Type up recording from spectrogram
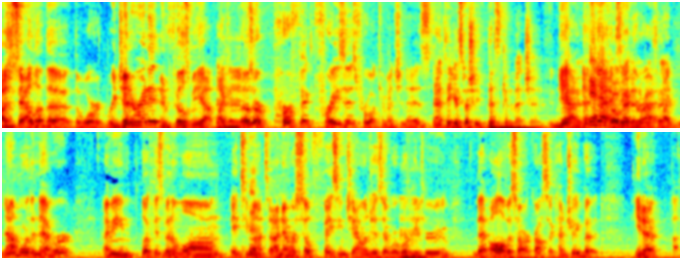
I was just say I love the the word regenerated and fills me up. Like those are perfect phrases for what convention is. And I think especially this convention. Yeah, with yeah, Yeah. Exactly right. Like now more than ever. I mean, look, this has been a long 18 months, and I know we're still facing challenges that we're working through that all of us are across the country. But you know, I-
